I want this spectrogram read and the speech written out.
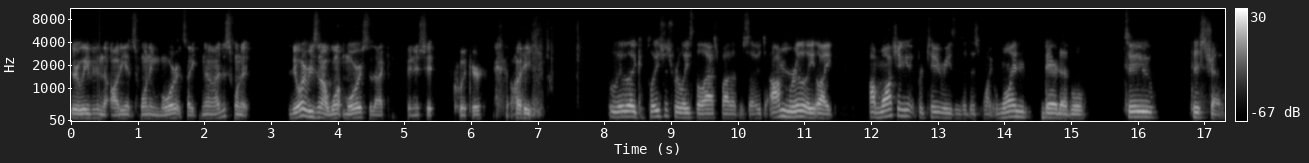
they're leaving the audience wanting more. It's like no, I just want it. The only reason I want more is so that I can finish it quicker. like like please just release the last five episodes. I'm really like I'm watching it for two reasons at this point. One, Daredevil. Two, this show.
